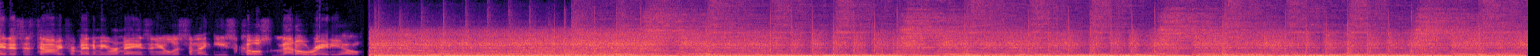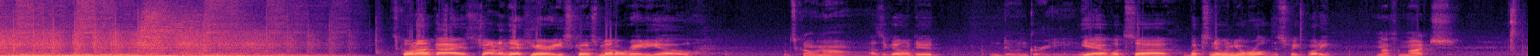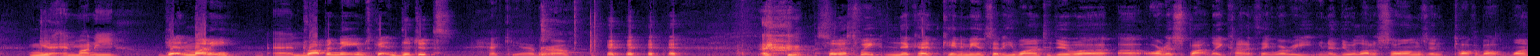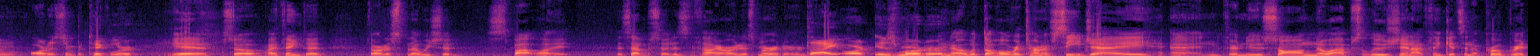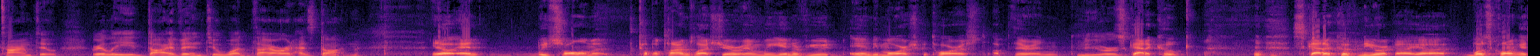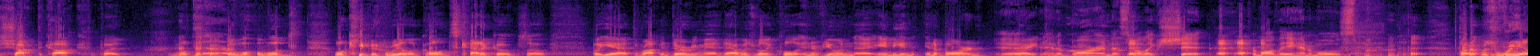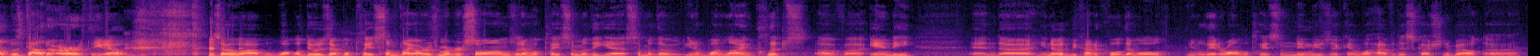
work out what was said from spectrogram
Hey, this is Tommy from Enemy Remains, and you're listening to East Coast Metal Radio. What's going on, guys? John and Nick here, East Coast Metal Radio. What's going on? How's it going, dude? I'm doing great. Yeah, what's uh, what's new in your world this week, buddy? Nothing much. Getting money Getting money, and dropping names, getting digits. heck yeah, bro. So this week, Nick had came to me and said he wanted to do a, a artist spotlight kind of thing where we, you know, do a lot of songs and talk about one artist in particular. Yeah, so I think that the artist that we should spotlight this episode is Thy Art is Murder. Thy art is murder. You know, with the whole return of CJ and their new song No Absolution, I think it's an appropriate time to really dive into what Thy Art has done. You know, and we saw him a couple times last year, and we interviewed Andy Marsh, guitarist up there in New York. Schaghticoke. Schaghticoke, New York. I uh, was calling it Shock the Cock, but we'll, we'll, we'll, we'll keep it real and call it Schaghticoke. So, but yeah, at the Rock and Derby, man, that was really cool interviewing uh, Andy in, in a barn, Yeah, right? in a barn that smelled like shit from all the animals. but it was real. It was down to earth, you know. so uh, what we'll do is that we'll play some Thy Art is Murder songs, and then we'll play some of the uh, some of the you know one line clips of uh, Andy, and uh, you know it'll be kind of cool. Then we'll you know later on we'll play some new music, and we'll have a discussion about uh,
